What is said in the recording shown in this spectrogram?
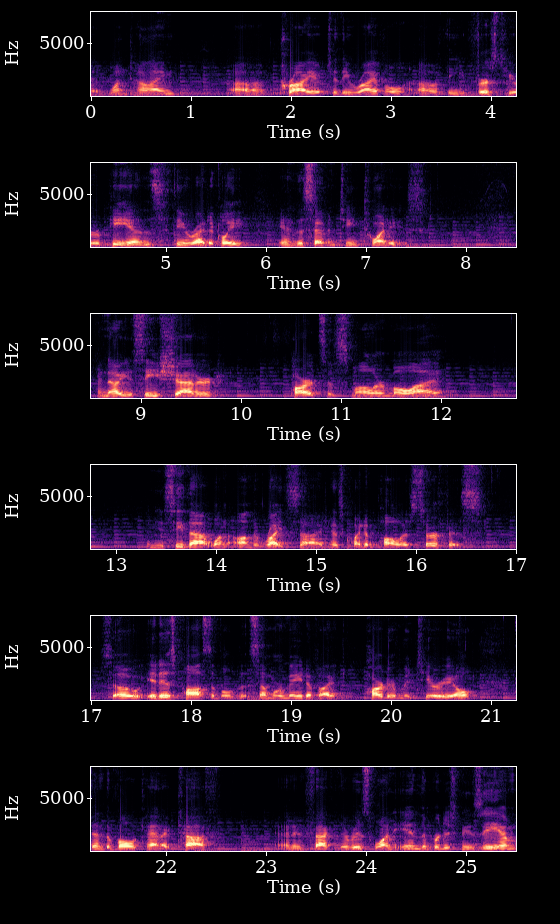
at one time uh, prior to the arrival of the first Europeans, theoretically, in the 1720s. And now you see shattered parts of smaller moai and you see that one on the right side has quite a polished surface. So it is possible that some were made of a harder material than the volcanic tuff. And in fact, there is one in the British Museum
